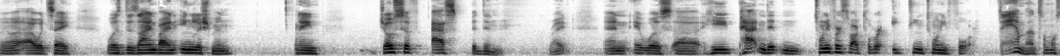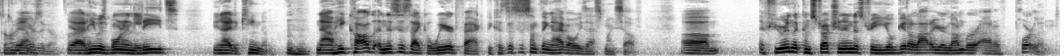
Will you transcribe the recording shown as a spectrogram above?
uh, I would say, was designed by an Englishman named Joseph Aspdin, right? and it was uh, he patented it in 21st of October 1824. Damn, that's almost 100 Yeah. years ago. Yeah, and he was born in Leeds, United Kingdom. Now he called, and this is like a weird fact because this is something I've always asked myself. Um, if you're in the construction industry, you'll get a lot of your lumber out of Portland,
